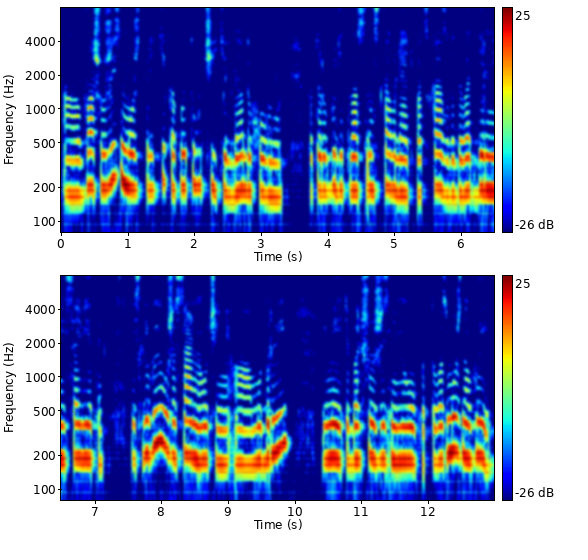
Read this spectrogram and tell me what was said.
а, в вашу жизнь может прийти какой-то учитель да, духовный, который будет вас наставлять, подсказывать, давать отдельные советы. Если вы уже сами очень а, мудры, имеете большой жизненный опыт, то, возможно, вы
